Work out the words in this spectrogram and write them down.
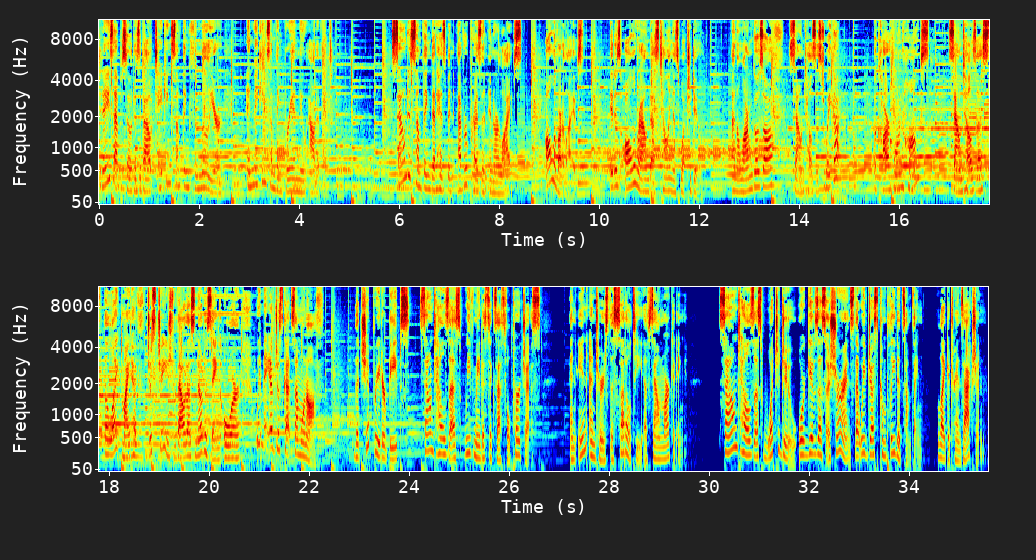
Today's episode is about taking something familiar and making something brand new out of it. Sound is something that has been ever present in our lives, all of our lives. It is all around us telling us what to do. An alarm goes off, sound tells us to wake up. A car horn honks, sound tells us the light might have just changed without us noticing, or we may have just cut someone off. The chip reader beeps, sound tells us we've made a successful purchase. And in enters the subtlety of sound marketing. Sound tells us what to do or gives us assurance that we've just completed something, like a transaction.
